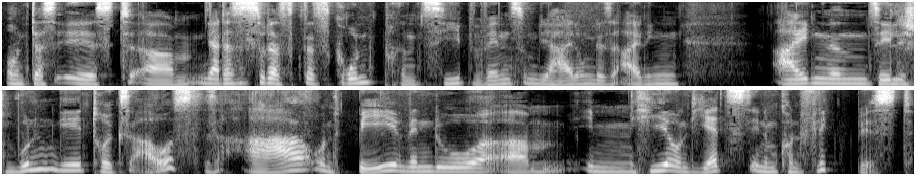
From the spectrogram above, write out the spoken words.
Und das ist, ähm, ja, das ist so das, das Grundprinzip, wenn es um die Heilung des eigenen, eigenen seelischen Wunden geht, drück's aus. Das ist A und B, wenn du ähm, im Hier und Jetzt in einem Konflikt bist,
